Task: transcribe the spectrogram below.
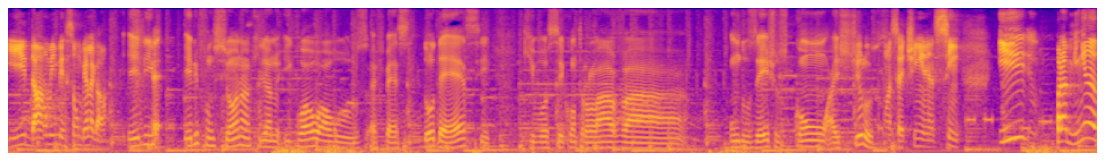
e dá uma imersão bem legal. Ele, É. ele funciona, Kiliano, igual aos FPS do DS, que você controlava um dos eixos com a estilos? uma setinha assim. E pra minha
